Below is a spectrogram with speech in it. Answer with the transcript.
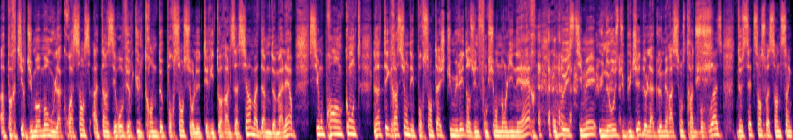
À partir du moment où la croissance atteint 0,32% sur le territoire alsacien, Madame de Malherbe, si on prend en compte l'intégration des pourcentages cumulés dans une fonction non linéaire, on peut estimer une hausse du budget de l'agglomération strasbourgeoise de 765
